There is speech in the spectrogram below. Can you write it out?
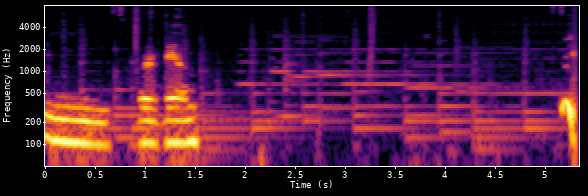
Hmm, Burville. Hmm.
